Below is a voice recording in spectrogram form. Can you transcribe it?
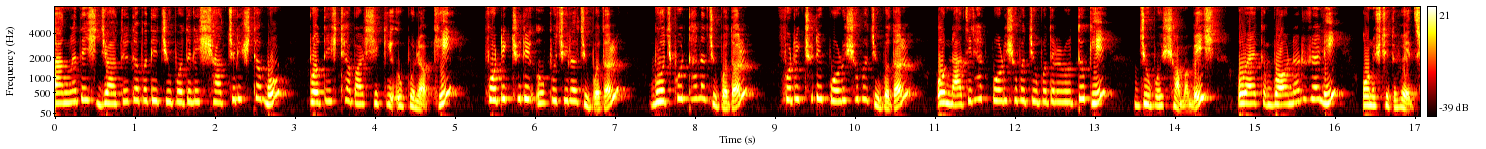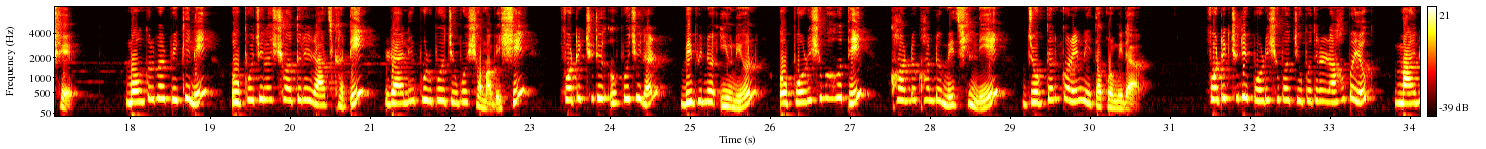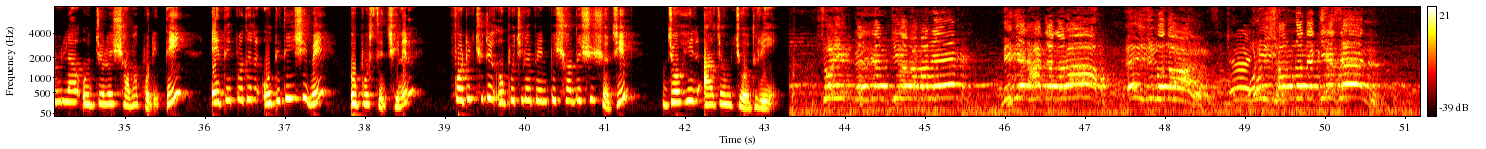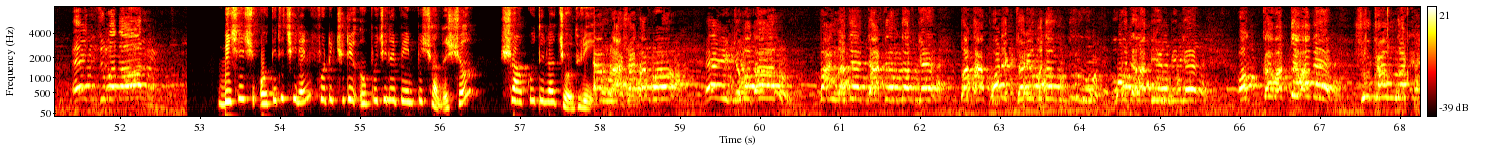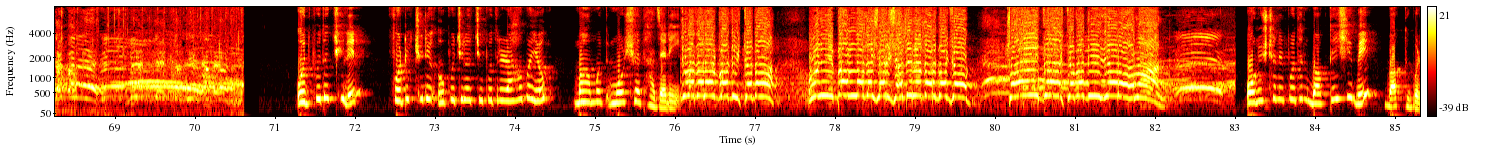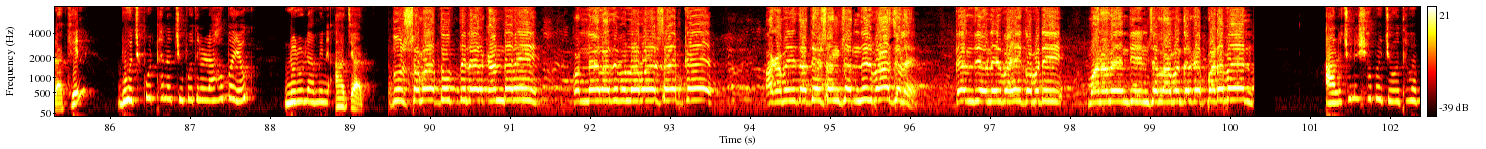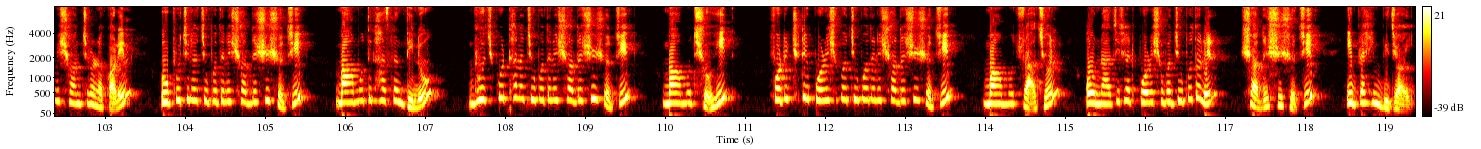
বাংলাদেশ জাতীয়তাবাদী যুবদলের সাতচল্লিশতম প্রতিষ্ঠা বার্ষিকী উপলক্ষে ফটিকছড়ি উপজেলা যুবদল, ভোজপুর থানা যুবদল, ফটিকছড়ি পৌরসভা যুবদল ও নাজিরহাট পৌরসভা যুবদলের উদ্যোগে যুব সমাবেশ ও এক বর্ণাঢ্য র্যালি অনুষ্ঠিত হয়েছে। মঙ্গলবার বিকেলে উপজেলা সদরের রাজঘাটে র্যালি পূর্ব যুব সমাবেশে ফটিকছড়ি উপজেলার বিভিন্ন ইউনিয়ন ও পৌরসভা হতে খণ্ড খণ্ড মিছিল নিয়ে যোগদান করেন নেতাকর্মীরা। ফটিকছড়ি পৌরসভা যুবদলের আহ্বায়ক মাইনুল্লাহ উজ্জ্বলের সভাপতিত্বে এতে প্রধান অতিথি হিসেবে উপস্থিত ছিলেন ফটিকছড়ি উপজেলা বিএনপি সদস্য সচিব জহির আজম চৌধুরী। নিজের হাতে এই যুবদল। উনি স্বপ্ন দেখিয়েছেন। এই যুবদল বিশেষ অতিথি ছিলেন ফটিকছড়ি উপজেলা বিএনপি সদস্য শওকতুল্লাহ চৌধুরী। আমরা আশা করব এই যুবদল বাংলাদেশ জাতীয় দলকে তথা ফটিকছড়ি উপজেলা বিএনপিকে ঐক্যবদ্ধভাবে সুসংগঠিত করে নেতৃত্ব দিয়ে যাবে। উদ্বোধক ছিলেন ফটিকছড়ি উপজেলা যুবদলের আহ্বায়ক মোহাম্মদ মোর্শেদ হাজারি। যুবদলের প্রতিষ্ঠাতা উনি বাংলাদেশের স্বাধীনতার ঘোষক শহীদ রাষ্ট্রপতি জিয়া রহমান। অনুষ্ঠানের প্রধান বক্তা হিসেবে বক্তব্য রাখেন ভোজপুর থানা যুবদলের আহ্বায়ক নুরুল আমিন আজাদ। দুঃসময় দুর্দিনের কান্ডারি কন্যা আজিমুল্লাহ সাহেবকে আগামী জাতীয় সংসদ নির্বাচনে কেন্দ্রীয় নির্বাহী কমিটি মনোনয়ন দিয়ে ইনশাল্লাহ আমাদেরকে পাঠাবেন। আলোচনা সভায় যৌথভাবে সঞ্চালনা করেন উপজেলা যুবদলের সদস্য সচিব মাহমুদুল হাসান দিলু ভোজপুর থানা যুবদলের সদস্য সচিব মাহমুদ শহীদ ফটিকছড়ি পৌরসভা যুবদলের সদস্য সচিব মোহাম্মদ রাজন ও নাজিরহাট পৌরসভা যুবদলের সদস্য সচিব ইব্রাহিম বিজয়।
